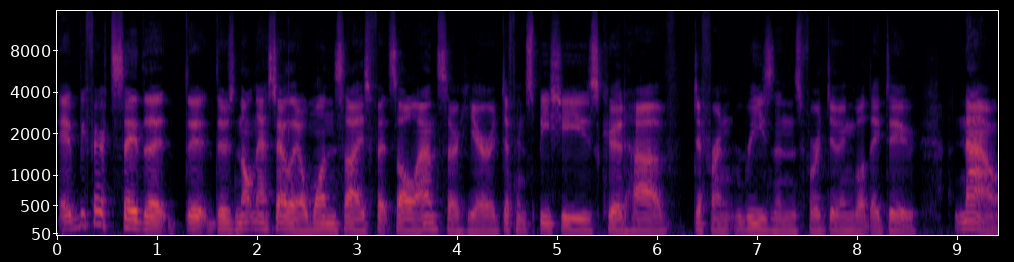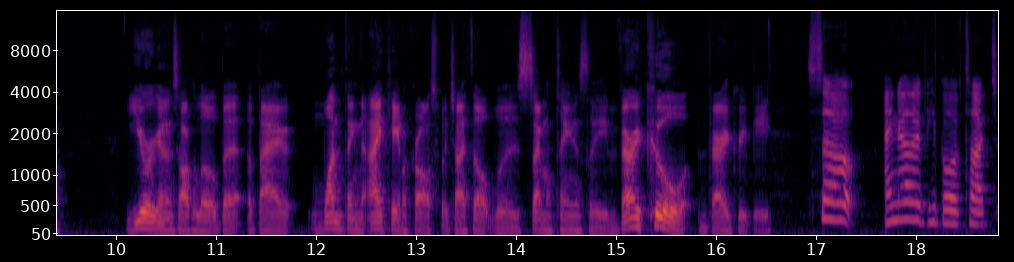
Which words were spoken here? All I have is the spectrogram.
it'd be fair to say that th- there's not necessarily a one size fits all answer here. Different species could have different reasons for doing what they do. Now, you're going to talk a little bit about one thing that I came across, which I thought was simultaneously very cool, very creepy. So I know that people have talked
